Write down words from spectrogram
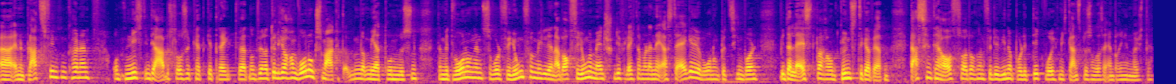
äh, einen Platz finden können und nicht in die Arbeitslosigkeit gedrängt werden. Und wir natürlich auch am Wohnungsmarkt mehr tun müssen, damit Wohnungen sowohl für Jungfamilien, aber auch für junge Menschen, die vielleicht einmal eine erste eigene Wohnung beziehen wollen, wieder leistbarer und günstiger werden. Das sind Herausforderungen für die Wiener Politik, wo ich mich ganz besonders einbringen möchte.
